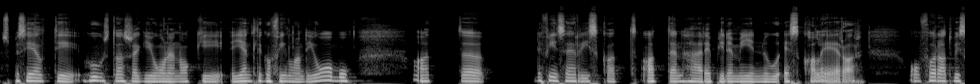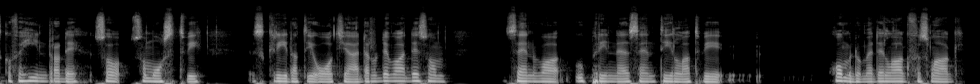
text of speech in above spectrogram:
speciellt i huvudstadsregionen och i egentliga Finland i Åbo, att eh, det finns en risk att, att den här epidemin nu eskalerar. Och för att vi ska förhindra det så, så måste vi skrida till åtgärder. Och det var det som sen var upprinnelsen till att vi kom då med det lagförslag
